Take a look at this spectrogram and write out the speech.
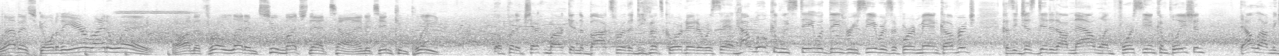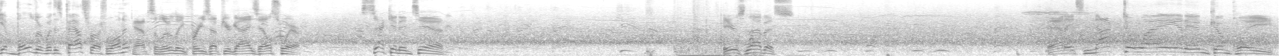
Levis going to the air right away. On the throw, led him too much that time. It's incomplete. They'll put a check mark in the box where the defense coordinator was saying, how well can we stay with these receivers if we're in man coverage? Because he just did it on that one, forced the incompletion. That allowed him to get bolder with his pass rush, won't it? Absolutely. Frees up your guys elsewhere. Second and 10. Here's Levis. And it's knocked away and incomplete.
